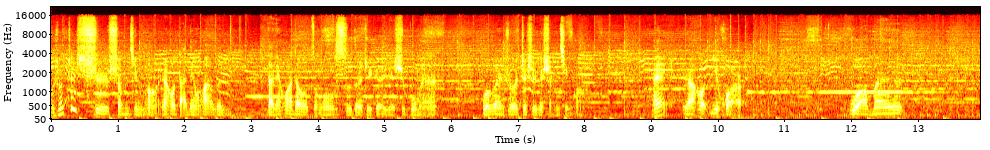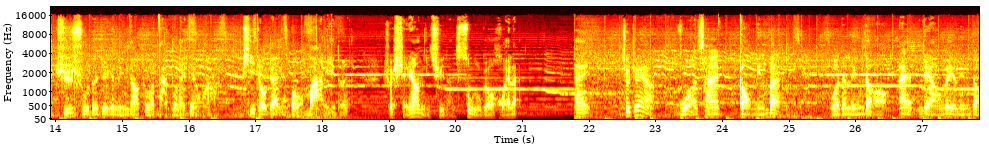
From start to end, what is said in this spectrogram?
我说这是什么情况？然后打电话问，打电话到总公司的这个人事部门。我问说这是个什么情况？哎，然后一会儿，我们直属的这个领导给我打过来电话，劈头盖脸把我骂了一顿，说谁让你去的，速度给我回来！哎，就这样，我才搞明白我的领导，哎，两位领导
